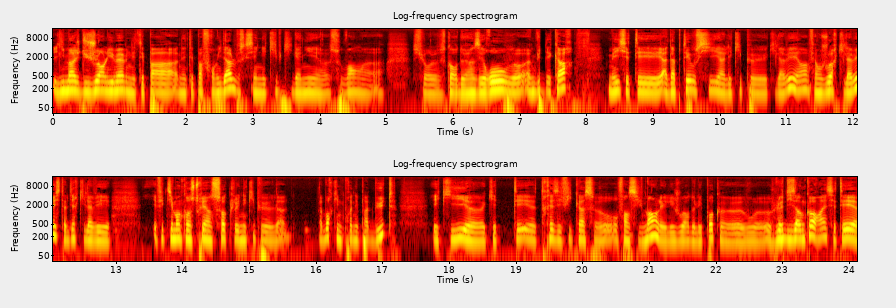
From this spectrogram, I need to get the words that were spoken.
l'image du jeu en lui-même n'était pas, n'était pas formidable parce que c'est une équipe qui gagnait euh, souvent euh, sur le score de 1-0 ou un but d'écart. Mais il s'était adapté aussi à l'équipe qu'il avait, hein, enfin au joueur qu'il avait, c'est-à-dire qu'il avait effectivement construit un socle, une équipe d'abord qui ne prenait pas de but et qui, qui était très efficace offensivement. Les, joueurs de l'époque le disent encore. Hein, c'était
